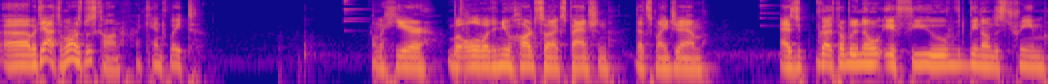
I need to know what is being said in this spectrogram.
Uh, but yeah, tomorrow's BlizzCon. I can't wait. I wanna hear about all about the new Hearthstone expansion. That's my jam. As you guys probably know if you've been on the stream.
